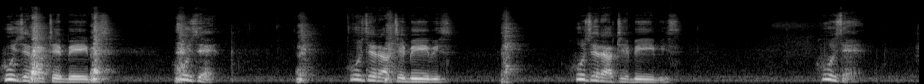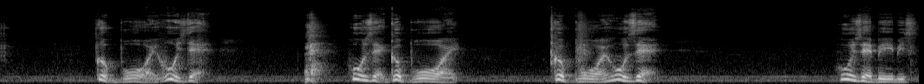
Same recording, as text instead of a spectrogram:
Who's that out there, babies? Who's that? Who's that out there, babies? Who's that out there, babies? Who is that? Good boy. Who is that? Who is that? Good boy. Good boy. Who is that? Who is that, babies?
